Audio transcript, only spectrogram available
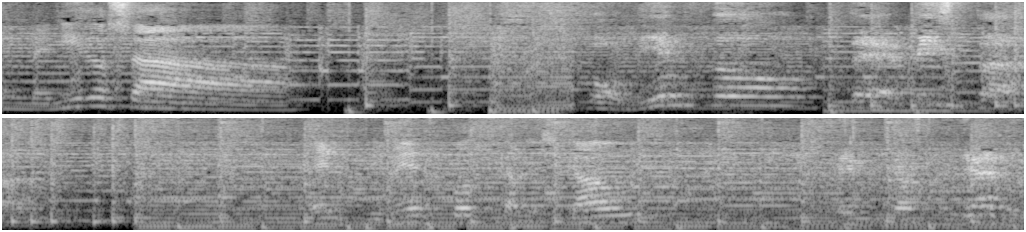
Bienvenidos a... Comienzo de pista El primer podcast Scout en castellano.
